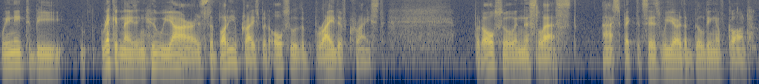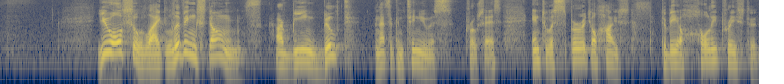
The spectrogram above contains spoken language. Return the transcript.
We need to be recognizing who we are as the body of Christ, but also the bride of Christ. But also in this last aspect, it says we are the building of God. You also, like living stones, are being built, and that's a continuous process, into a spiritual house to be a holy priesthood,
